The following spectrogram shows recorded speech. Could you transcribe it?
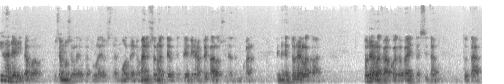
Ihan eri tavalla kuin semmoisella, joka tulee jostain muualta. Enkä mä nyt sano, että ettei Virran Pekalla ole sydäntä mukana. En, en todellakaan, todellakaan koita väittää sitä, mutta tota,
